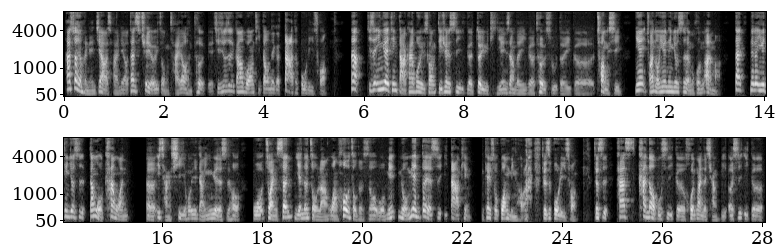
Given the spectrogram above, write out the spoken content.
他虽然有很廉价的材料，但是却有一种材料很特别，其实就是刚刚博王提到那个大的玻璃窗。那其实音乐厅打开玻璃窗的确是一个对于体验上的一个特殊的一个创新，因为传统音乐厅就是很昏暗嘛。但那个音乐厅就是当我看完呃一场戏或者一场音乐的时候，我转身沿着走廊往后走的时候，我面我面对的是一大片，你可以说光明好了，就是玻璃窗，就是他看到不是一个昏暗的墙壁，而是一个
